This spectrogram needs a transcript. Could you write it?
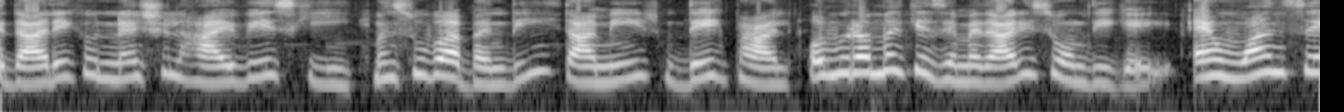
इदारे को नेशनल हाईवे की मनसूबा बंदी तामीर देखभाल और मुरम्मत की ज़िम्मेदारी सौंप दी गई एम वन ऐसी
